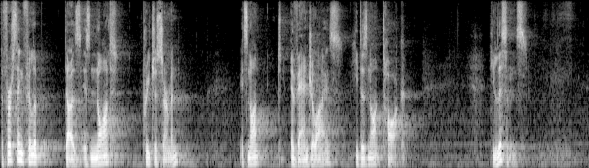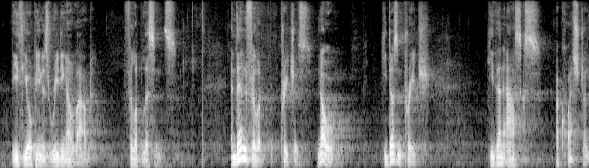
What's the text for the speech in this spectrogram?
The first thing Philip does is not preach a sermon, it's not evangelize, he does not talk. He listens. The Ethiopian is reading out loud. Philip listens. And then Philip preaches. No, he doesn't preach he then asks a question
